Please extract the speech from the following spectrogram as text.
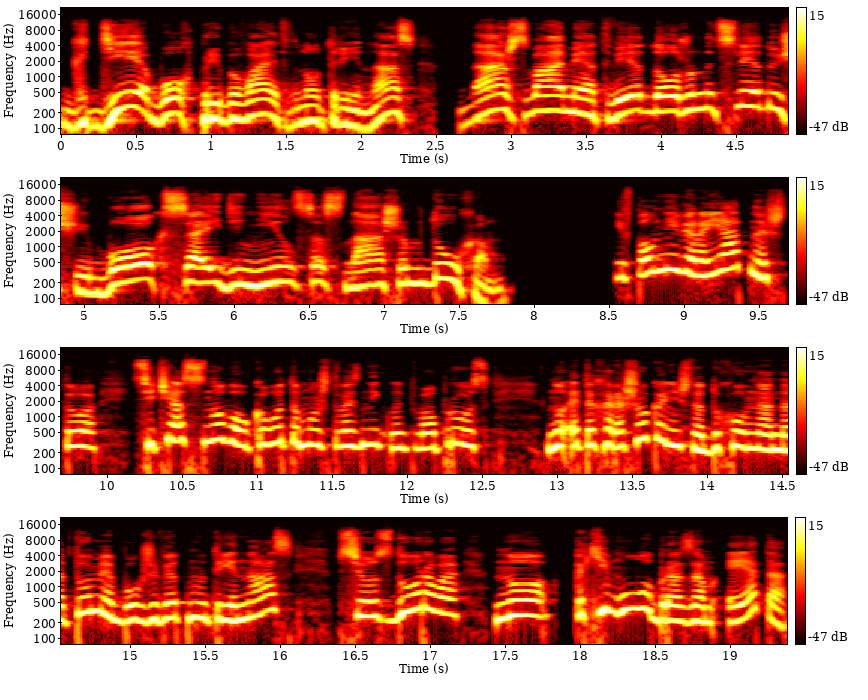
где Бог пребывает внутри нас, наш с вами ответ должен быть следующий. Бог соединился с нашим духом. И вполне вероятно, что сейчас снова у кого-то может возникнуть вопрос, но это хорошо, конечно, духовная анатомия, Бог живет внутри нас, все здорово, но каким образом это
